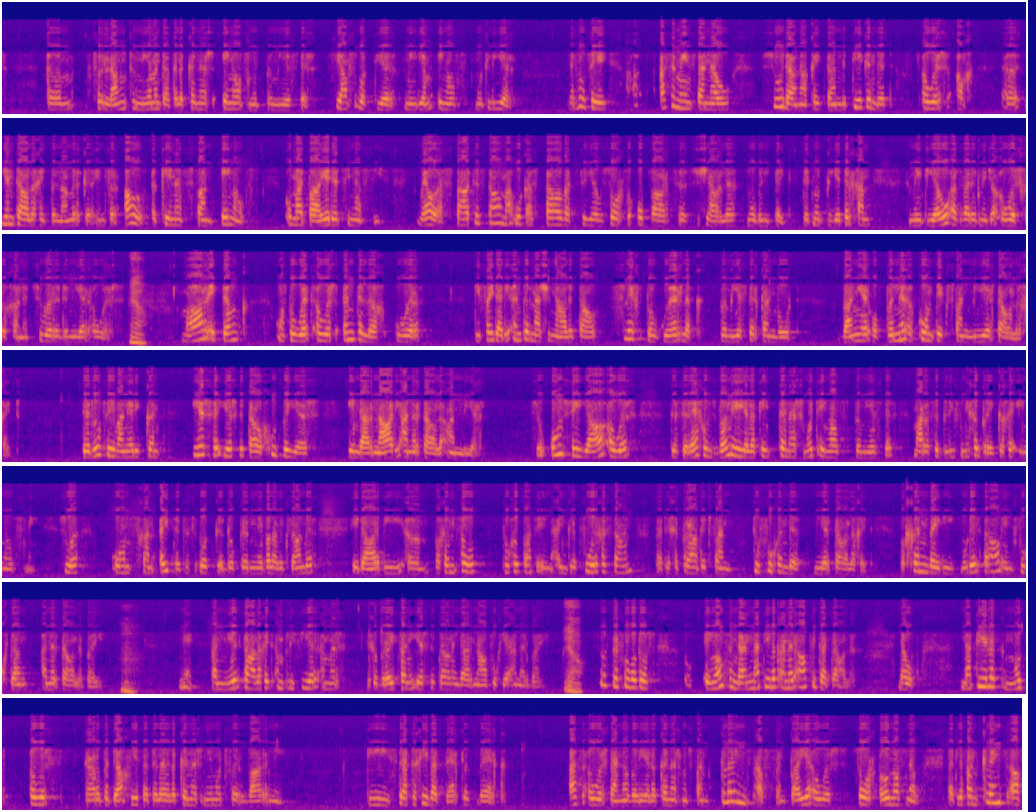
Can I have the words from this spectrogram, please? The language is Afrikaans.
ehm um, verlang toenemend dat hulle kinders Engels moet bemeester, selfs ook deur medium Engels moet leer. Dit wil sê as 'n mens dan nou so daarna kyk, dan beteken dit ouers ag uh, eentaligheid belangriker en veral 'n kennis van Engels omdat baie dit sien as sies. Wel, as statustaal, maar ook as taal wat vir jou sorg vir opwaartse sosiale mobiliteit. Dit moet beter gaan met jou as wat dit met jou ouers gegaan het. So redeneer ouers. Ja. Maar ek dink ons behoort ouers in te lig oor die feit dat die internasionale taal slegs behoorlik bemeester kan word wanneer of binne 'n konteks van meertaligheid. Dit wil sê wanneer die kind eers sy eerste taal goed beheers en daarna die ander tale aanleer. So ons sê ja, ouers, dis reg ons wil hê julle kinders moet Engels bemeester, maar asseblief nie gebrekkige Engels nie. So ons gaan uit, dit is ook eh, Dr. Nebel Alexander het daardie ehm um, beginsel toegepas en eintlik voorgestaan dat hy gepraat het van toevoegende meertaligheid. Begin by die moedertaal en voeg dan ander tale by. Hmm. Nee, van meertaligheid impliseer immer die gebruik van die eerste taal en daarna voeg jy ander by. Ja soos byvoorbeeld ons Engels en dan natuurlik ander Afrika tale. Nou natuurlik moet ouers daar bedag wees dat hulle hulle kinders nie moet verwar nie. Die strategie wat werklik werk. As ouers dan nou wil hulle kinders moet van kleins af, van baie ouers sorg wil ons nou dat hulle van kleins af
